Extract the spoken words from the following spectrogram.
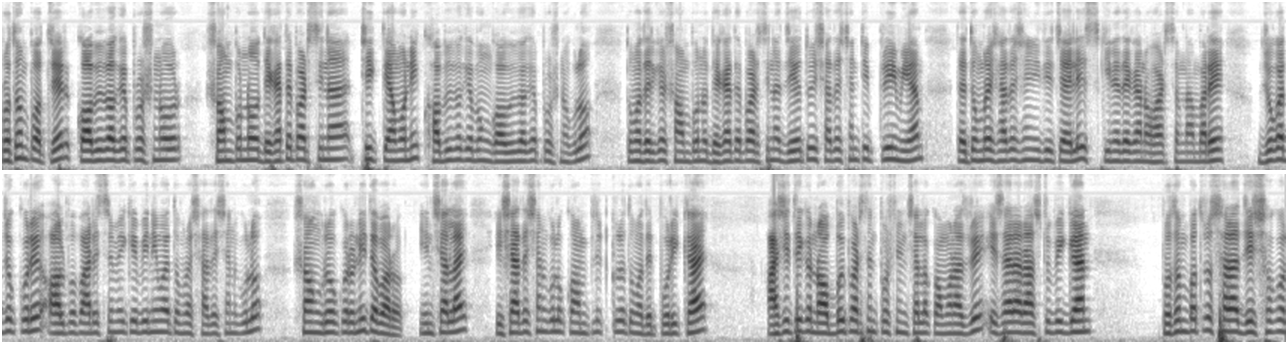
প্রথম পত্রের ক বিভাগের প্রশ্নর সম্পূর্ণ দেখাতে পারছি না। ঠিক তেমনই খ বিভাগ এবং গ বিভাগের প্রশ্নগুলো তোমাদেরকে সম্পূর্ণ দেখাতে পারছি না। যেহেতু এই সাজেশনটি প্রিমিয়াম, তাই তোমরা সাজেশন নিতে চাইলে স্ক্রিনে দেখানো হোয়াটসঅ্যাপ নাম্বারে যোগাযোগ করে অল্প পারিশ্রমিকের বিনিময়ে তোমরা সাজেশনগুলো সংগ্রহ করে নিতে পারো। ইনশাল্লাহ এই সাজেশনগুলো কমপ্লিট করে তোমাদের পরীক্ষায় আশি থেকে নব্বই পার্সেন্ট প্রশ্ন ইনশাল্লাহ কমন আসবে এছাড়া রাষ্ট্রবিজ্ঞান প্রথম পত্র ছাড়া যে সকল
